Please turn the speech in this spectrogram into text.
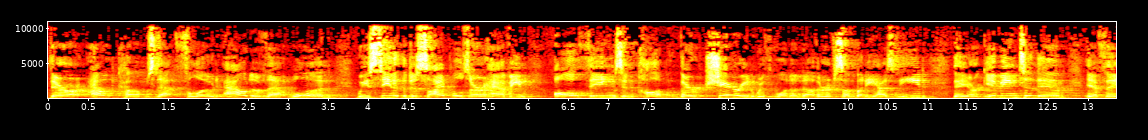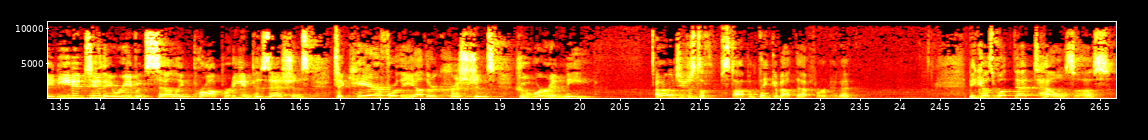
there are outcomes that flowed out of that. One, we see that the disciples are having all things in common. They're sharing with one another. If somebody has need, they are giving to them. If they needed to, they were even selling property and possessions to care for the other Christians who were in need. And I want you just to stop and think about that for a minute. Because what that tells us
